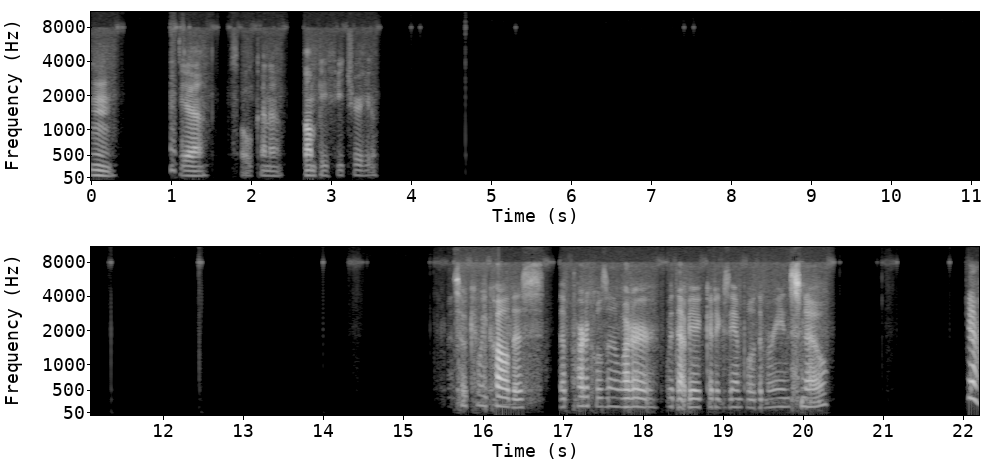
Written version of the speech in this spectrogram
Hmm. Yeah, this whole kind of bumpy feature here. So can we call this the particles in the water? Would that be a good example of the marine snow? Yeah.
